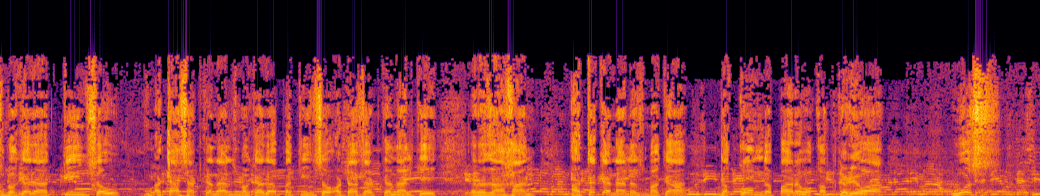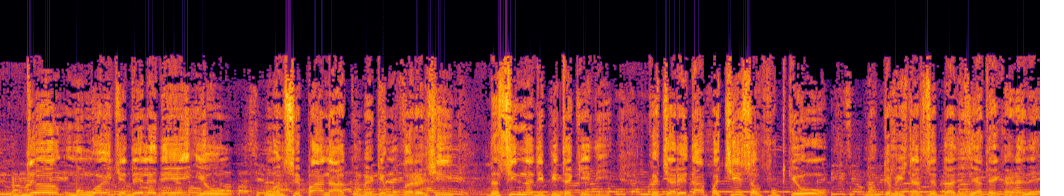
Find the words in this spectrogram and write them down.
زمکه دا 368 کانال زمکه دا په 368 کانال کې رضا خان اته کانال زمکه د قوم د پاره وقف کړی و اوس د مونږ وایو چې دله دی یو منصفانه کمیټه مقرر شي د سین ندی پیته کې دي کچره دا 2500 فوټ کې وو نو کمشنر صاحب دا زیاته کړی دی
